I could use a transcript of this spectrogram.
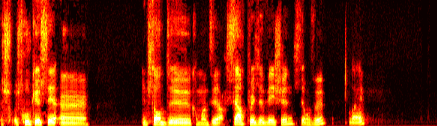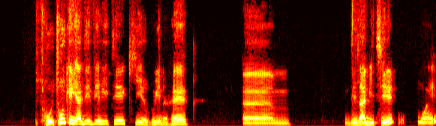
je, je trouve que c'est un, une sorte de, comment dire, self-preservation, si on veut. Ouais. Je trouve, trouve qu'il y a des vérités qui ruineraient euh, des amitiés. Ouais.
